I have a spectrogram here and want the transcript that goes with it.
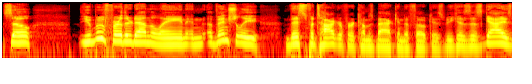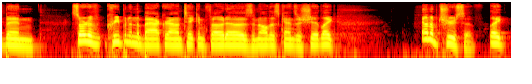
So you move further down the lane, and eventually this photographer comes back into focus because this guy's been sort of creeping in the background, taking photos and all this kinds of shit, like unobtrusive. Like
